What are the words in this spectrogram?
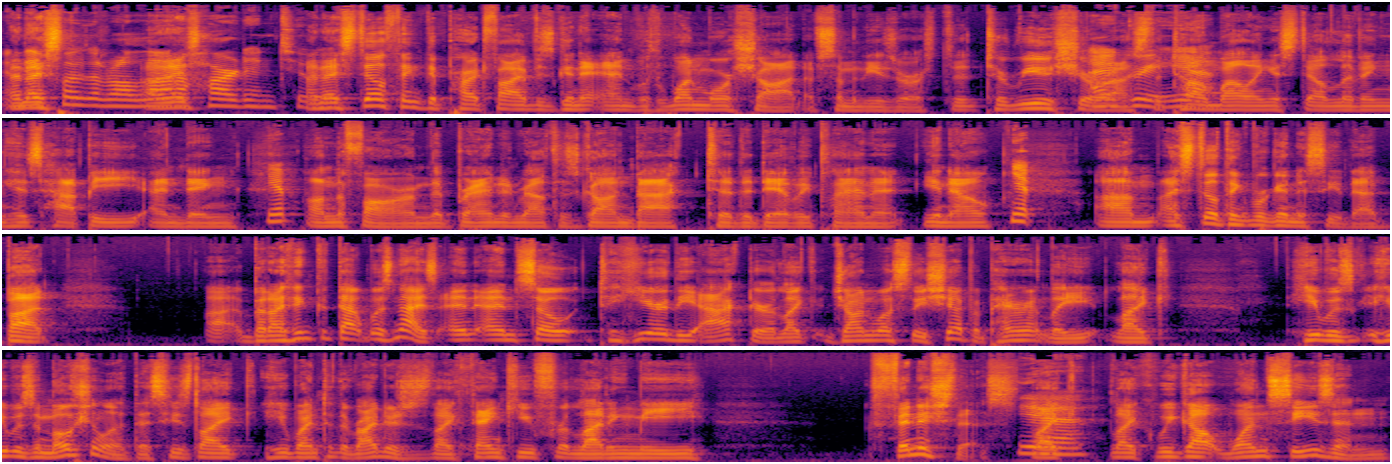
And, and they I put a lot I of heart into and it. And I still think that part five is going to end with one more shot of some of these Earths to, to reassure I us agree, that Tom yeah. Welling is still living his happy ending Yep. on the farm, that Brandon Routh has gone back to the Daily Planet, you know? Yep. Um, I still think we're going to see that. But uh, but I think that that was nice. And and so to hear the actor, like John Wesley Shipp, apparently, like he was he was emotional at this. He's like he went to the writers, he's like, thank you for letting me finish this. Yeah. Like like we got one season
